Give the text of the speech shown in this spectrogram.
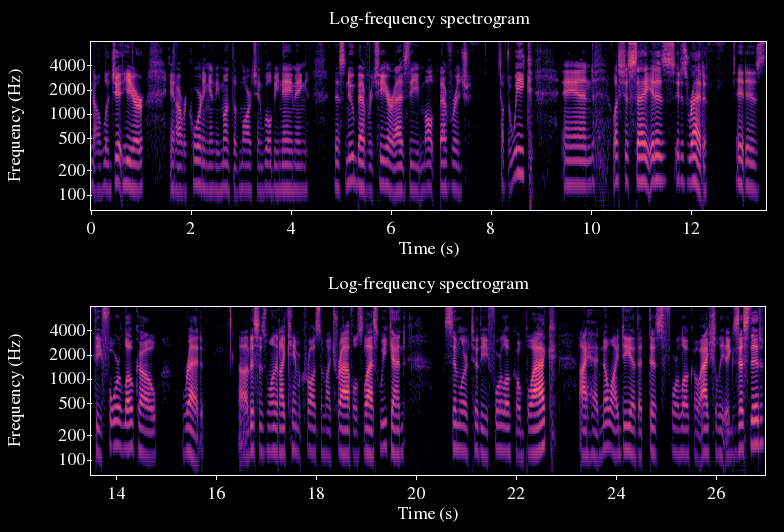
you know, legit here in our recording in the month of March, and we'll be naming this new beverage here as the malt beverage of the week. And let's just say it is it is red. It is the Four Loko Red. Uh, this is one that I came across in my travels last weekend, similar to the Four Loko Black. I had no idea that this Four Loko actually existed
